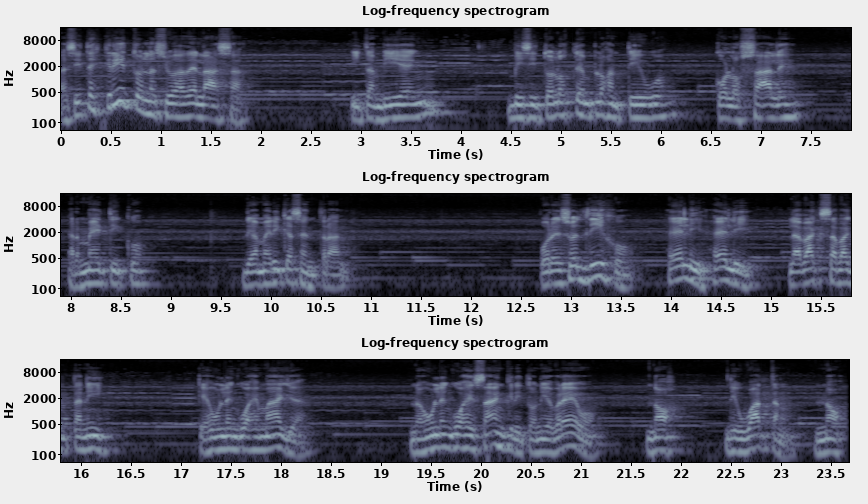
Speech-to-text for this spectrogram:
Así está escrito en la ciudad de Lhasa. Y también visitó los templos antiguos, colosales, herméticos, de América Central. Por eso él dijo, Heli, Heli, la Bactani, que es un lenguaje maya, no es un lenguaje sánscrito ni hebreo, no, ni Watan, no,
